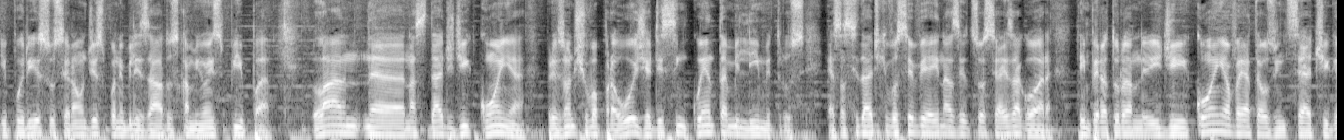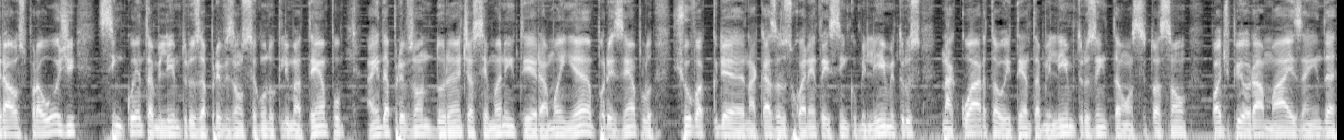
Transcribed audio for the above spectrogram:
e por isso serão disponibilizados caminhões pipa. Lá na, na cidade de Iconha, previsão de chuva para hoje é de 50 milímetros. Essa cidade que você vê aí nas redes sociais agora. Temperatura de Iconha vai até os 27 graus para hoje, 50 milímetros a previsão segundo o clima tempo. Ainda a previsão durante a semana inteira. Amanhã, por exemplo, chuva eh, na casa dos 45 milímetros milímetros, na quarta 80 milímetros. Então a situação pode piorar mais ainda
